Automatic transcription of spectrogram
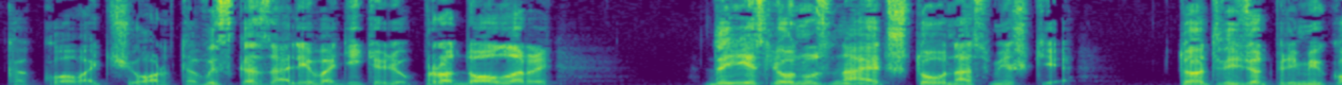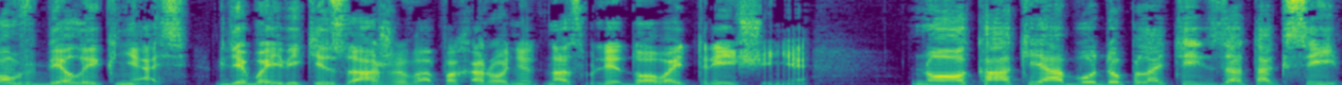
Какого черта вы сказали водителю про доллары? Да если он узнает, что у нас в мешке, то отвезет прямиком в Белый князь, где боевики заживо похоронят нас в ледовой трещине. Но как я буду платить за такси?»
